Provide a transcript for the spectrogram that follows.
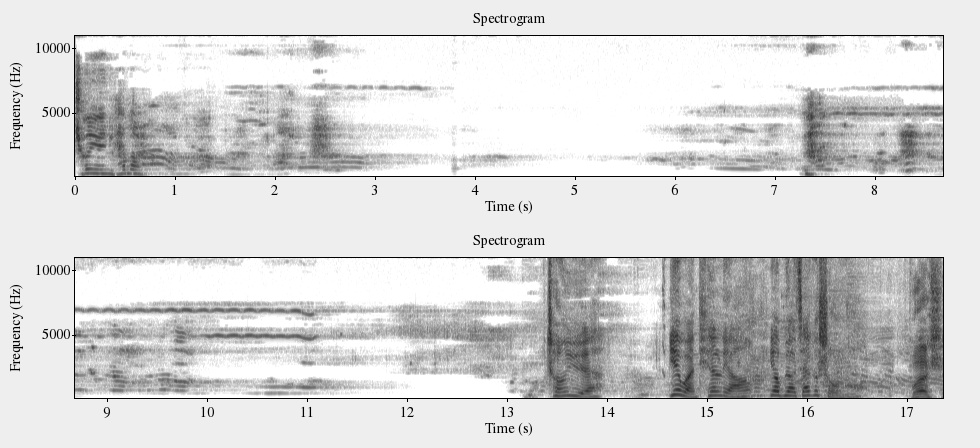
程宇，你看那儿。程宇，夜晚天凉，要不要加个手炉？不碍事。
